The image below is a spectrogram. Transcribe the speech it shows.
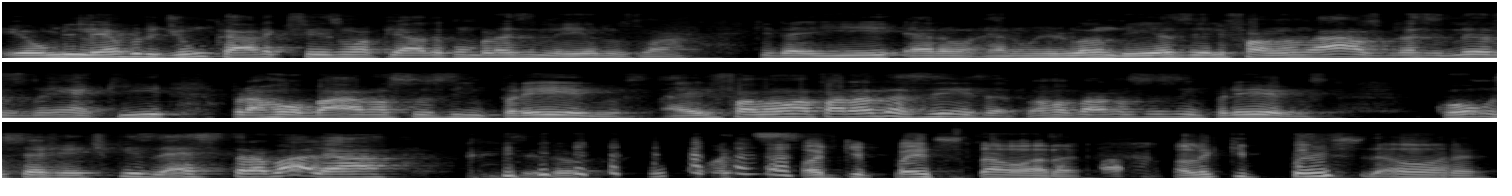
eu me lembro de um cara que fez uma piada com brasileiros lá, que daí era, era um irlandês, e ele falando, ah, os brasileiros vêm aqui para roubar nossos empregos. Aí ele falou uma parada assim, para roubar nossos empregos, como se a gente quisesse trabalhar. Olha que punch da hora. Olha que punch da hora.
